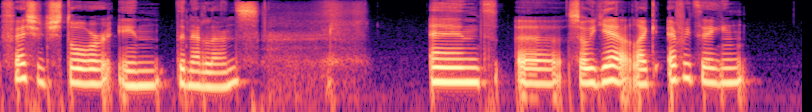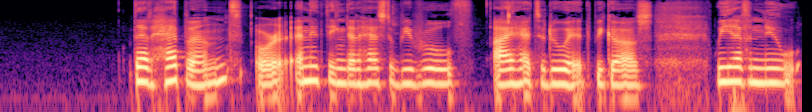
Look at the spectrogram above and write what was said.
fashion store in the Netherlands. And uh, so, yeah, like everything that happened or anything that has to be ruled, I had to do it because we have a new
